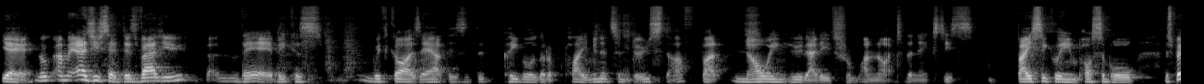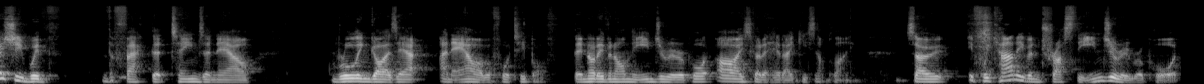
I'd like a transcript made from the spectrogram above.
yeah. Look, I mean, as you said, there's value there because with guys out, there's the people have got to play minutes and do stuff. But knowing who that is from one night to the next is basically impossible, especially with the fact that teams are now ruling guys out an hour before tip off. They're not even on the injury report. Oh, he's got a headache. He's not playing. So if we can't even trust the injury report,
